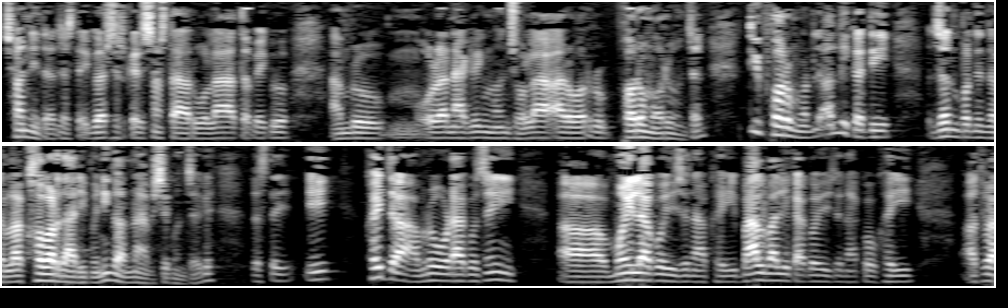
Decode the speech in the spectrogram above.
छन् नि त जस्तै गैर सरकारी संस्थाहरू होला तपाईँको हाम्रो एउटा नागरिक मञ्च होला अरू अरू फोरमहरू हुन्छन्। ती फोरमहरूले अलिकति जनप्रतिनिधिहरूलाई खबरदारी पनि गर्न आवश्यक हुन्छ कि? जस्तै ए खै त हाम्रो वडाको चाहिँ महिलाको योजना खै बालबालिकाको योजनाको खै अथवा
